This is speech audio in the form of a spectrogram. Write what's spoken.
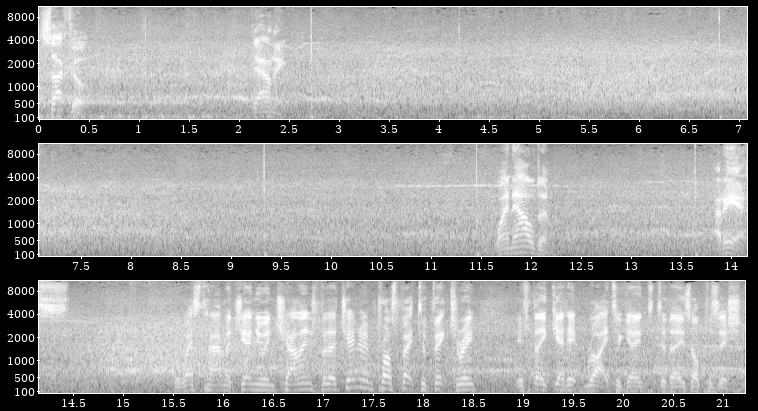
Sakho. Downing. Wijnaldum. Arias. For West Ham, a genuine challenge, but a genuine prospect of victory if they get it right against today's opposition.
